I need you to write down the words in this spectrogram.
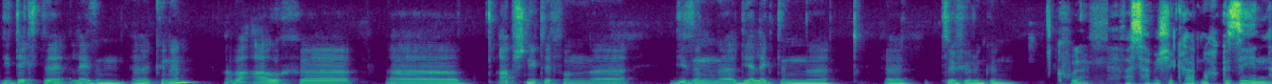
die Texte lesen können, aber auch äh, Abschnitte von äh, diesen äh, Dialekten zuhören können. Cool. Was habe ich hier gerade noch gesehen?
